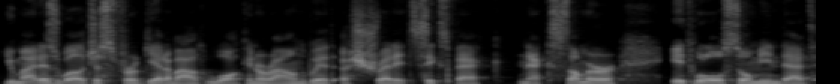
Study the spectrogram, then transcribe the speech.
you might as well just forget about walking around with a shredded six pack next summer. It will also mean that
